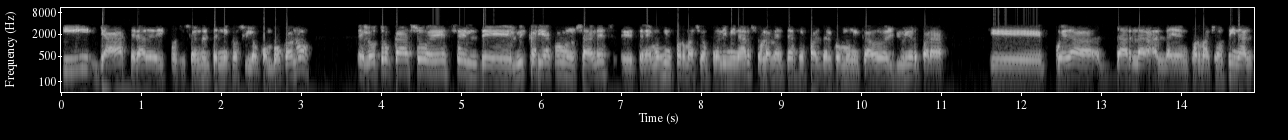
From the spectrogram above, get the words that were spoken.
y ya será de disposición del técnico si lo convoca o no. El otro caso es el de Luis Cariaco González. Eh, tenemos información preliminar, solamente hace falta el comunicado del Junior para que pueda dar la, la información final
